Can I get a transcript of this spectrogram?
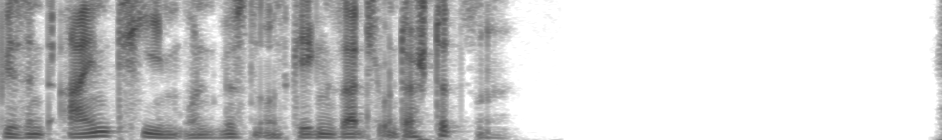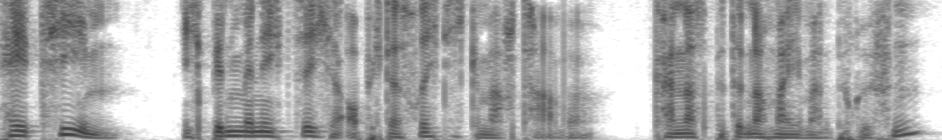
Wir sind ein Team und müssen uns gegenseitig unterstützen. Hey Team, ich bin mir nicht sicher, ob ich das richtig gemacht habe. Kann das bitte nochmal jemand prüfen?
